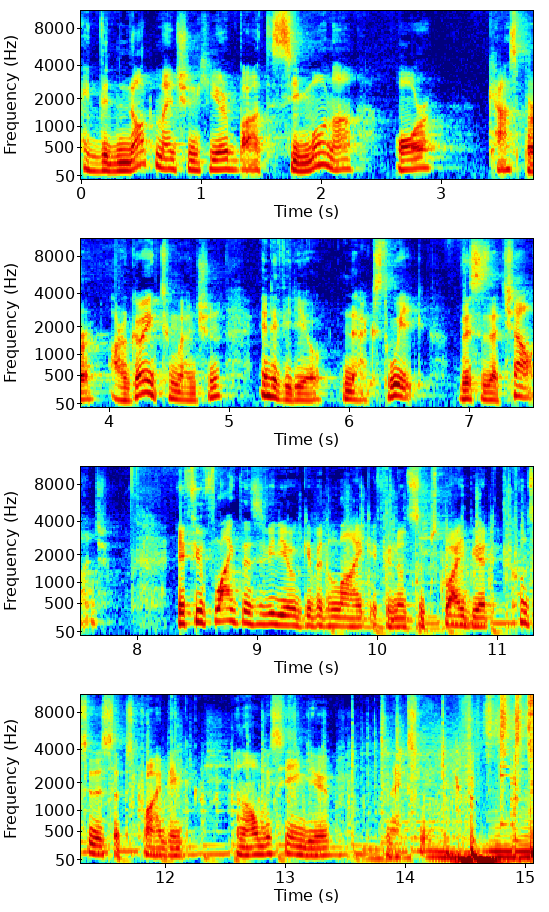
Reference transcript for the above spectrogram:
I did not mention here, but Simona or Kasper are going to mention in a video next week. This is a challenge. If you've liked this video, give it a like. If you're not subscribed yet, consider subscribing and I'll be seeing you next week.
